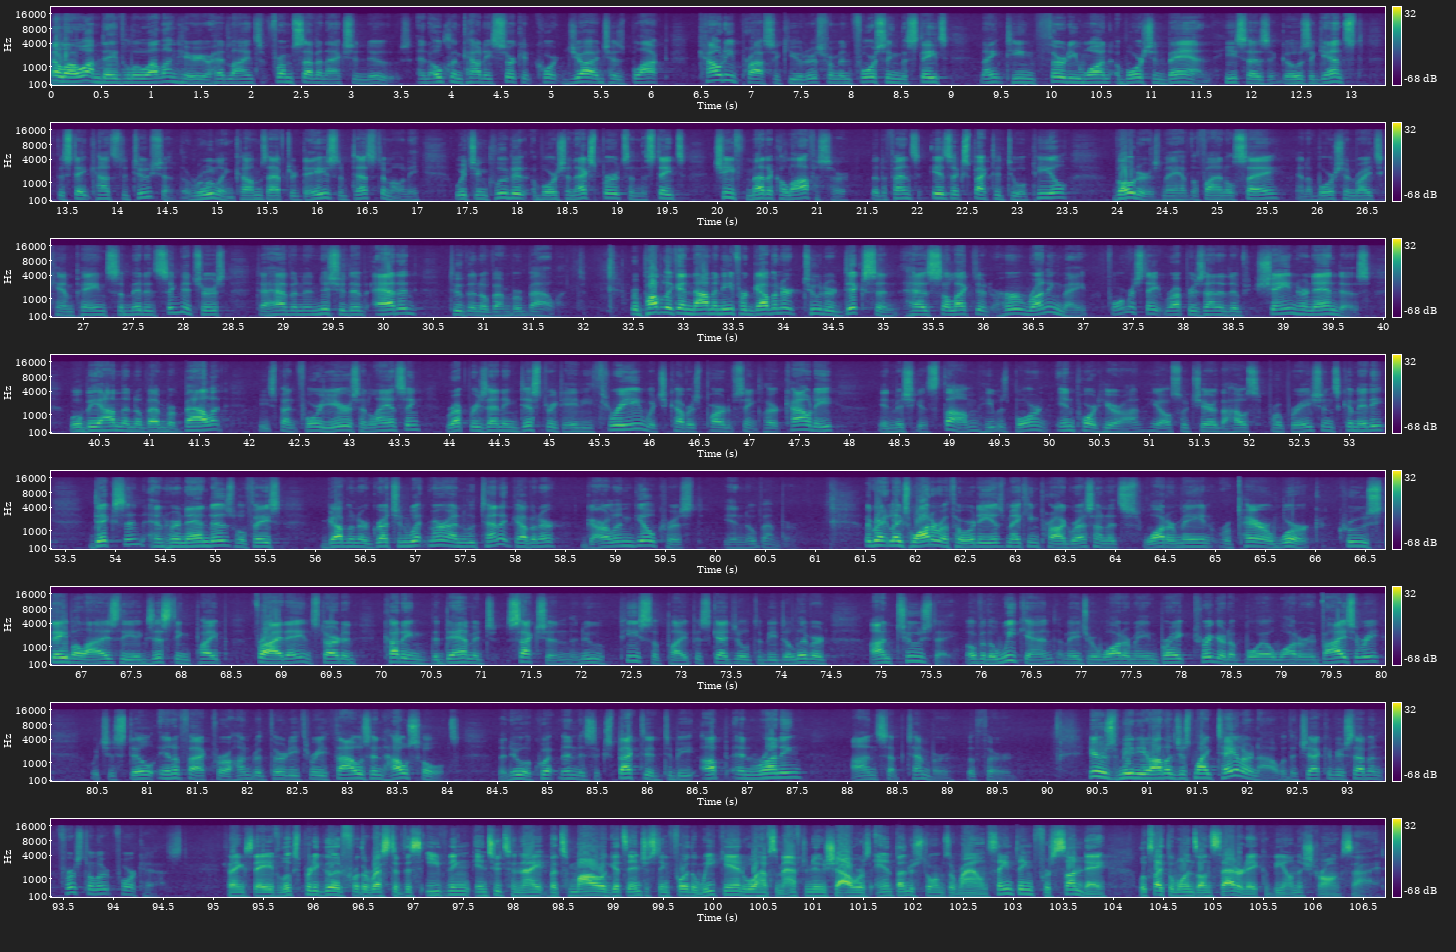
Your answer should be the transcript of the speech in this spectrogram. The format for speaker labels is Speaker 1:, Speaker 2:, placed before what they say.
Speaker 1: Hello, I'm Dave Llewellyn. Here are your headlines from 7 Action News. An Oakland County Circuit Court judge has blocked county prosecutors from enforcing the state's 1931 abortion ban. He says it goes against the state constitution. The ruling comes after days of testimony, which included abortion experts and the state's chief medical officer. The defense is expected to appeal. Voters may have the final say. An abortion rights campaign submitted signatures to have an initiative added to the November ballot. Republican nominee for governor Tudor Dixon has selected her running mate, former state representative Shane Hernandez, will be on the November ballot. He spent four years in Lansing representing District 83, which covers part of St. Clair County in Michigan's thumb. He was born in Port Huron. He also chaired the House Appropriations Committee Dixon and Hernandez will face Governor Gretchen Whitmer and Lieutenant Governor Garlin Gilchrist in November. The Great Lakes Water Authority is making progress on its water main repair work. Crews stabilized the existing pipe Friday and started cutting the damaged section. The new piece of pipe is scheduled to be delivered on Tuesday. Over the weekend, a major water main break triggered a boil water advisory which is still in effect for 133,000 households. The new equipment is expected to be up and running on September the 3rd. Here's meteorologist Mike Taylor now with a check of your 7 First Alert forecast.
Speaker 2: Thanks, Dave. Looks pretty good for the rest of this evening into tonight, but tomorrow it gets interesting for the weekend. We'll have some afternoon showers and thunderstorms around. Same thing for Sunday. Looks like the ones on Saturday could be on the strong side.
